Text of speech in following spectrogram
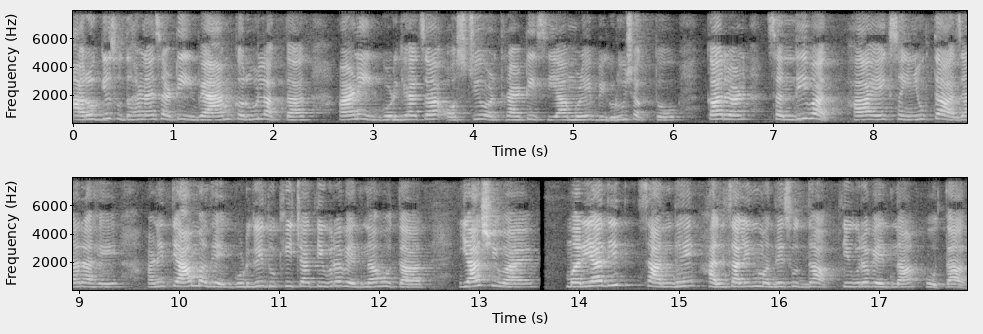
आरोग्य सुधारण्यासाठी व्यायाम करू लागतात आणि गुडघ्याचा ऑस्टिओअर्थरायटिस यामुळे बिघडू शकतो. कारण संधिवात हा एक संयुक्त आजार आहे आणि त्यामध्ये गुडघेदुखीच्या तीव्र वेदना होतात. याशिवाय मर्यादित सांधे हालचालींमध्ये सुद्धा तीव्र वेदना होतात.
